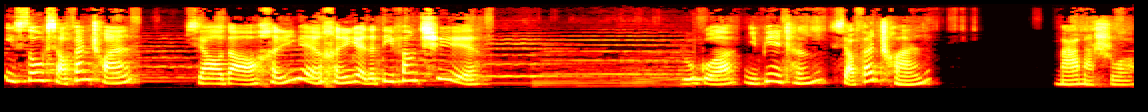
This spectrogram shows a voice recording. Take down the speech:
一艘小帆船，飘到很远很远的地方去。如果你变成小帆船，妈妈说，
